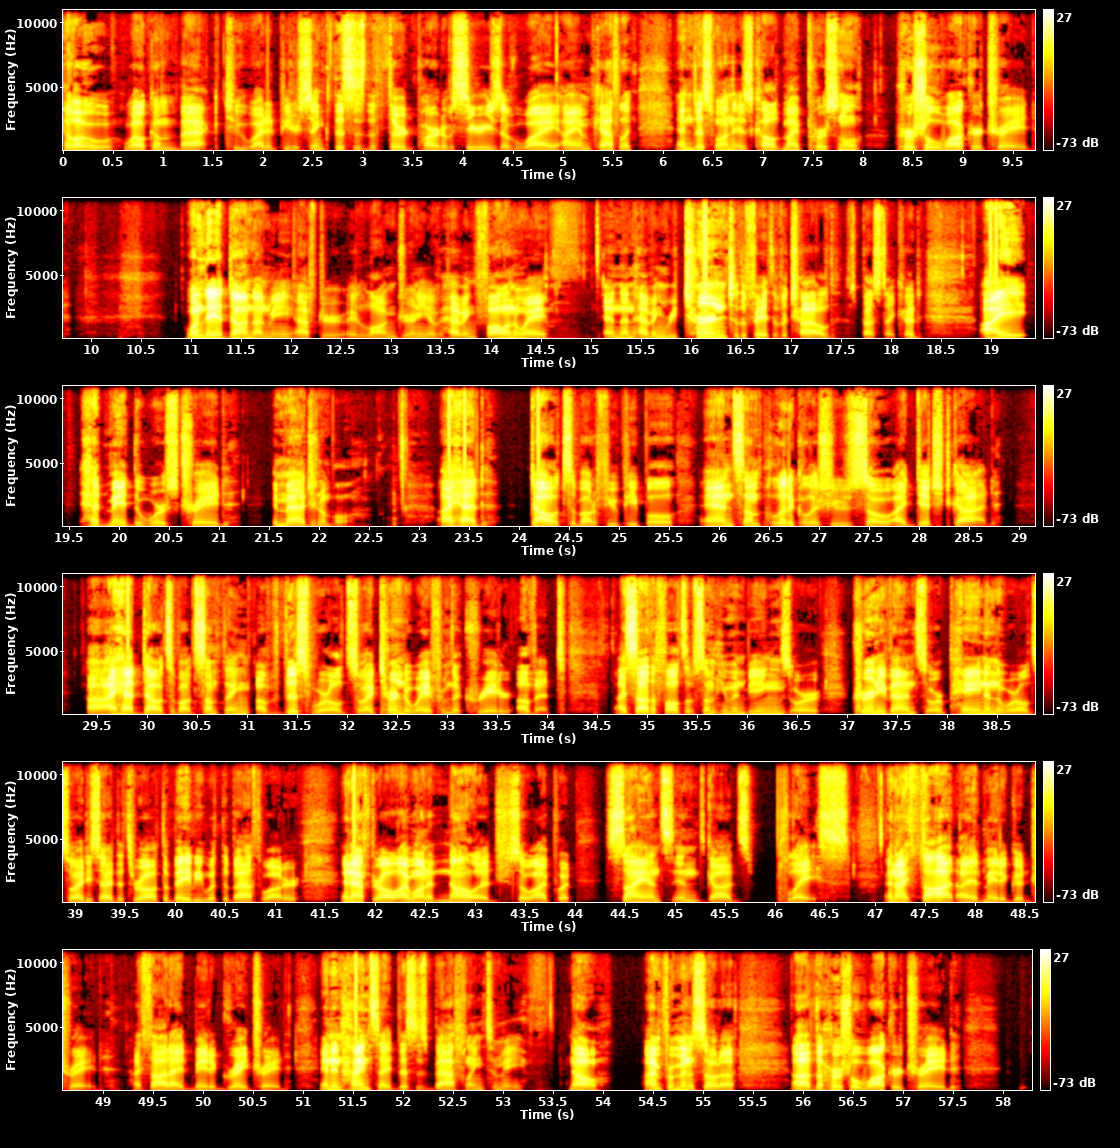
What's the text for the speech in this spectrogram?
Hello, welcome back to Why Did Peter Sink? This is the third part of a series of Why I Am Catholic, and this one is called My Personal Herschel Walker Trade. One day it dawned on me, after a long journey of having fallen away and then having returned to the faith of a child as best I could, I had made the worst trade imaginable. I had doubts about a few people and some political issues, so I ditched God. Uh, I had doubts about something of this world, so I turned away from the creator of it. I saw the faults of some human beings or current events or pain in the world, so I decided to throw out the baby with the bathwater. And after all, I wanted knowledge, so I put science in God's place. And I thought I had made a good trade. I thought I had made a great trade. And in hindsight, this is baffling to me. Now, I'm from Minnesota. Uh, the Herschel Walker trade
